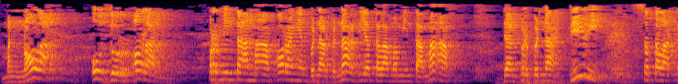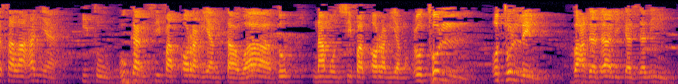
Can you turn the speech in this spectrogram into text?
Menolak uzur orang, permintaan maaf orang yang benar-benar dia telah meminta maaf dan berbenah diri setelah kesalahannya itu bukan sifat orang yang tawadhu namun sifat orang yang utul utullin ba'da dzalika zalim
